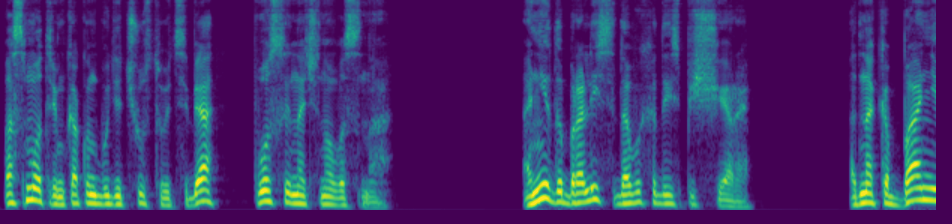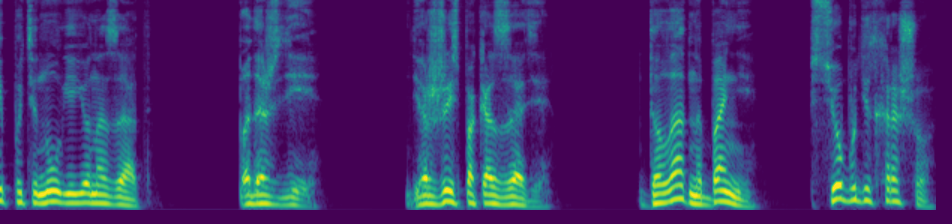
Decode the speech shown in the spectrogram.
Посмотрим, как он будет чувствовать себя после ночного сна они добрались до выхода из пещеры. Однако Банни потянул ее назад. «Подожди. Держись пока сзади». «Да ладно, Банни. Все будет хорошо.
